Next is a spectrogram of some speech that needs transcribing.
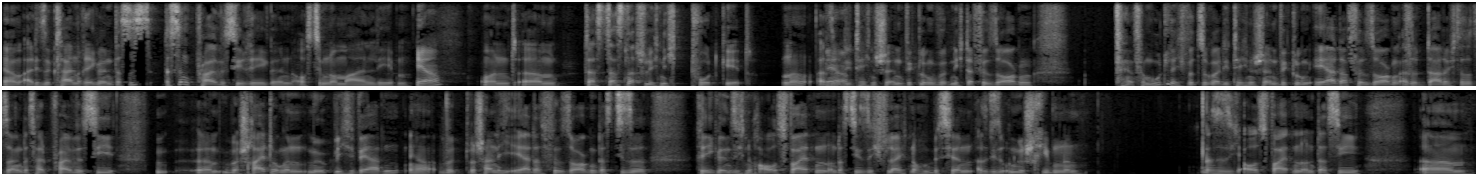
Ähm, all diese kleinen Regeln, das ist, das sind Privacy-Regeln aus dem normalen Leben. Ja. Und ähm, dass das natürlich nicht tot geht. Ne? Also ja. die technische Entwicklung wird nicht dafür sorgen, vermutlich wird sogar die technische Entwicklung eher dafür sorgen, also dadurch, dass sozusagen, dass halt Privacy ähm, Überschreitungen möglich werden, ja, wird wahrscheinlich eher dafür sorgen, dass diese Regeln sich noch ausweiten und dass die sich vielleicht noch ein bisschen, also diese ungeschriebenen, dass sie sich ausweiten und dass sie ähm,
